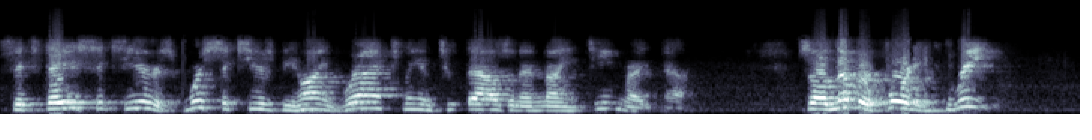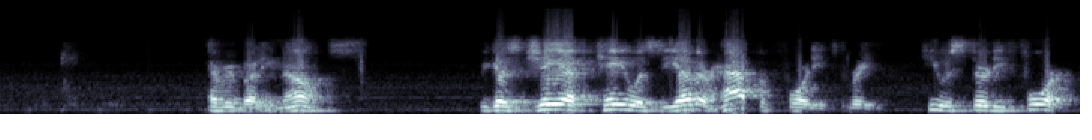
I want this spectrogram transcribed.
Six days, six years. We're six years behind. We're actually in 2019 right now. So number 43, everybody knows. Because JFK was the other half of 43. He was 34.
